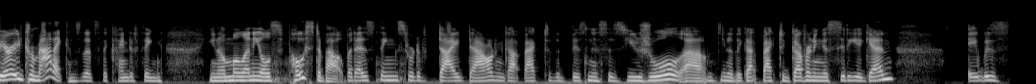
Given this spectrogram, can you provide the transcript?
very dramatic, and so that's the kind of thing, you know, millennials post about. But as things sort of died down and got back to the business as usual, um, you know, they got back to governing a city again. It was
